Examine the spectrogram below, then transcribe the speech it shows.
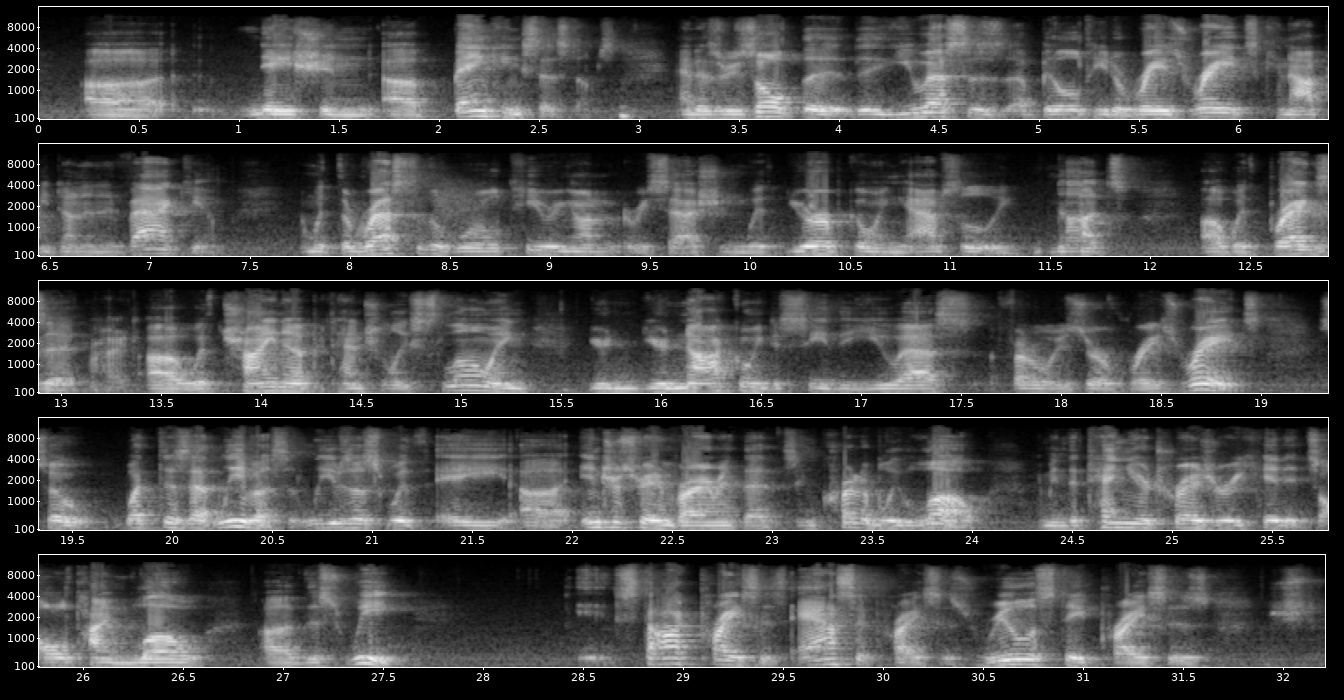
nation uh, banking systems. And as a result, the, the US's ability to raise rates cannot be done in a vacuum. And with the rest of the world teetering on a recession, with Europe going absolutely nuts uh, with Brexit, right. uh, with China potentially slowing, you're, you're not going to see the U.S. Federal Reserve raise rates. So what does that leave us? It leaves us with a uh, interest rate environment that's incredibly low. I mean, the 10-year Treasury hit its all-time low uh, this week. Stock prices, asset prices, real estate prices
